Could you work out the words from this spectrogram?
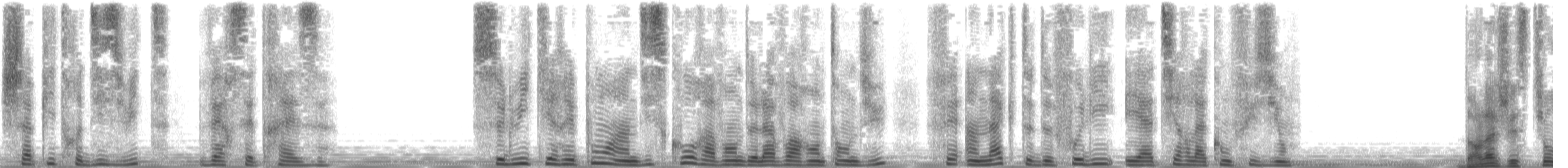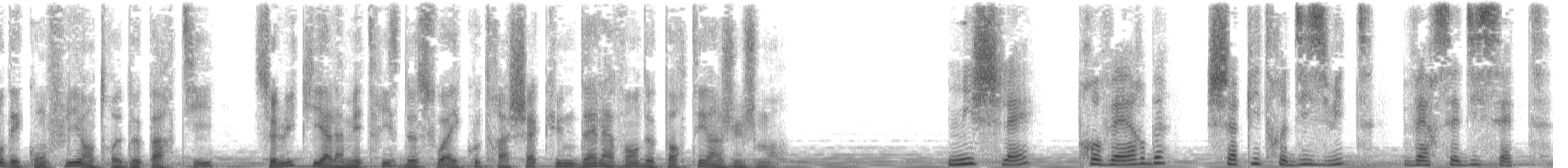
chapitre 18, verset 13. Celui qui répond à un discours avant de l'avoir entendu, fait un acte de folie et attire la confusion. Dans la gestion des conflits entre deux parties, celui qui a la maîtrise de soi écoutera chacune d'elles avant de porter un jugement. Michelet, Proverbe, chapitre 18, verset 17.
